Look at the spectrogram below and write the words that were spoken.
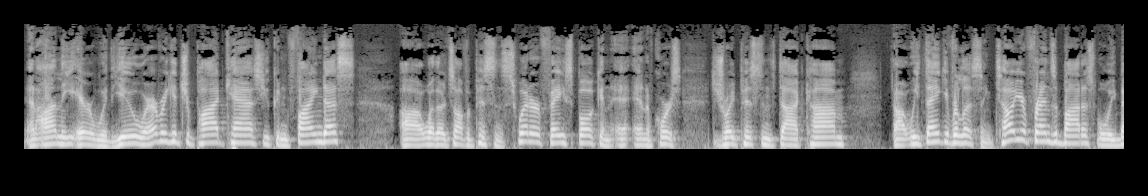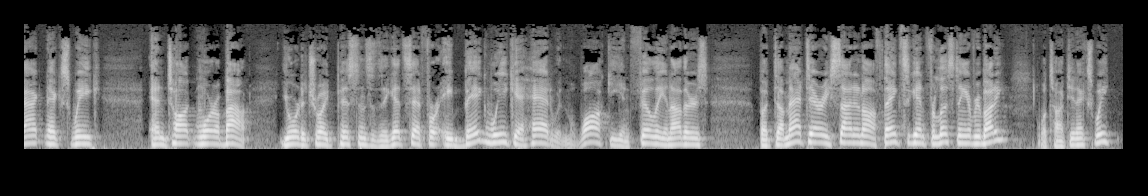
and on the air with you. Wherever you get your podcasts, you can find us, uh, whether it's off of Pistons Twitter, Facebook, and, and of course, DetroitPistons.com. Uh, we thank you for listening. Tell your friends about us. We'll be back next week and talk more about your Detroit Pistons as they get set for a big week ahead with Milwaukee and Philly and others. But uh, Matt Dery signing off. Thanks again for listening, everybody. We'll talk to you next week.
